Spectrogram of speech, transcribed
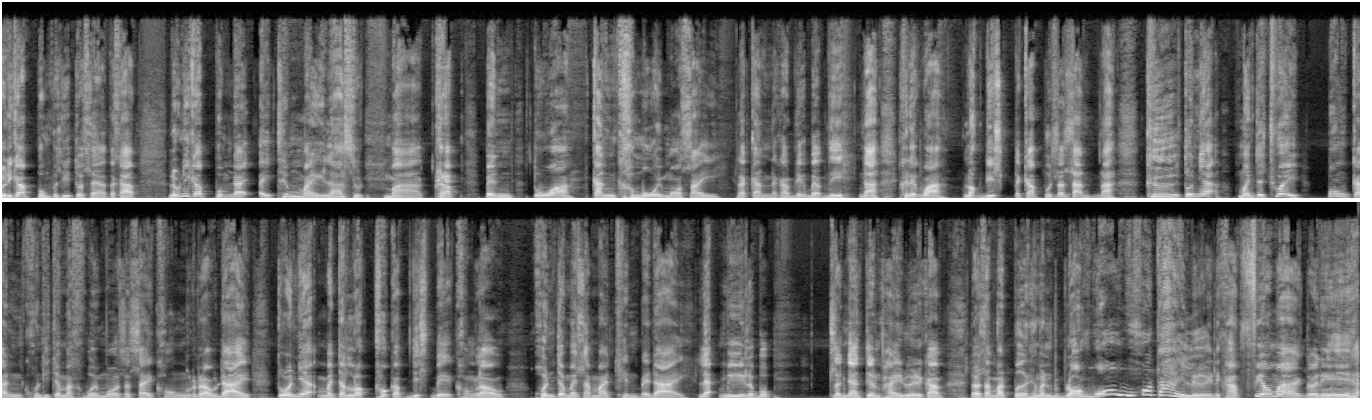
วัสดีครับ ผมพทิตตัวแสบนะครับ แล้ววันนี้ครับผมได้ไอเทมใหม่ล่าสุดมาครับ เป็นตัวกันขโมยมอไซค์ละกันนะครับ เรียกแบบนี้นะเขาเรียกว่าล็อกดิสนะครับพูดสั้นๆนะ คือตัวเนี้ยมันจะช่วยป้องกันคนที่จะมาขโมยมอเตอร์ไซค์ของเราได้ ตัวเนี้ยมันจะล็อกเข้ากับดิสเบรกของเรา คนจะไม่สามารถเข็นไปได้ และมีระบบสัญญาณเตือนภัยด้วยนะครับ เราสามารถเปิดให้มันร้องวอวอได้เลยนะครับ เฟี้ยวมากตัวนี้ฮ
